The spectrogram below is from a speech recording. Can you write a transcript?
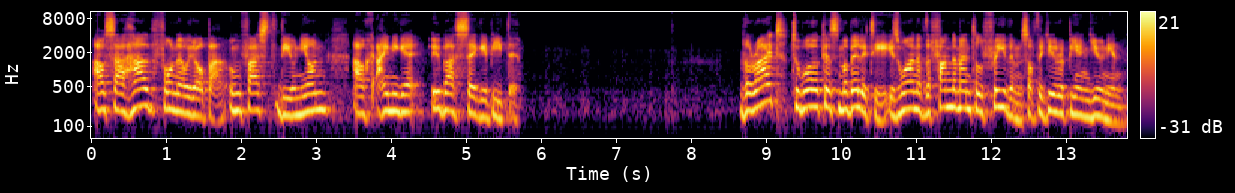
Außerhalb von Europa umfasst die Union auch einige Überseegebiete. The right to workers' mobility is one of the fundamental freedoms of the European Union.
